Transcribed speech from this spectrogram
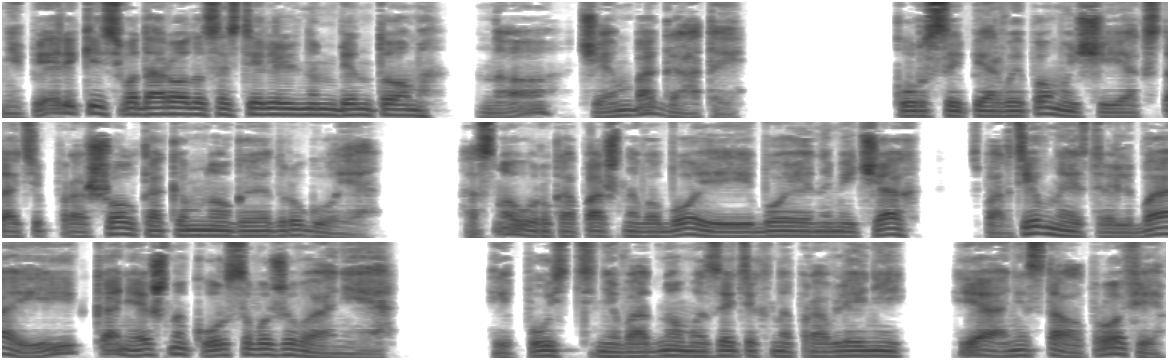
Не перекись водорода со стерильным бинтом, но чем богаты. Курсы первой помощи я, кстати, прошел, как и многое другое основу рукопашного боя и боя на мечах, спортивная стрельба и, конечно, курсы выживания. И пусть ни в одном из этих направлений я не стал профи,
